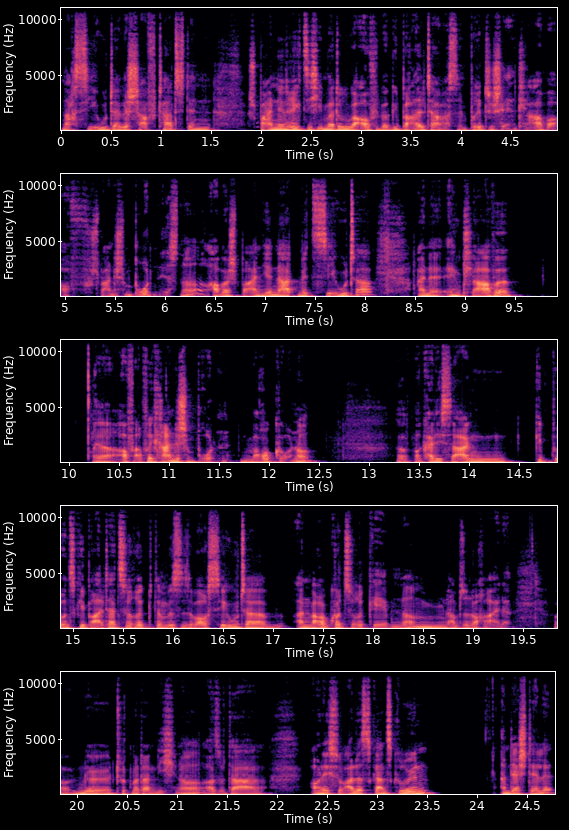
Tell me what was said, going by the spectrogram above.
nach Ceuta geschafft hat. Denn Spanien regt sich immer darüber auf, über Gibraltar, was eine britische Enklave auf spanischem Boden ist. Ne? Aber Spanien hat mit Ceuta eine Enklave äh, auf afrikanischem Boden, in Marokko. Ne? Man kann nicht sagen, gibt uns Gibraltar zurück, dann müssen sie aber auch Ceuta an Marokko zurückgeben. Ne? Dann haben sie noch eine. Äh, nö, tut man dann nicht. Ne? Also da auch nicht so alles ganz grün an der Stelle.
